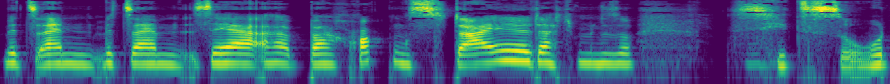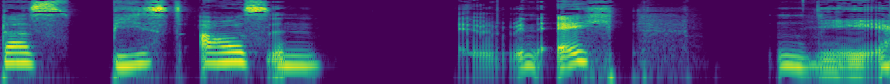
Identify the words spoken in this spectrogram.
mit seinem mit seinem sehr barocken Style dachte ich mir nur so, Sieht so das Biest aus in, in echt? Nee.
